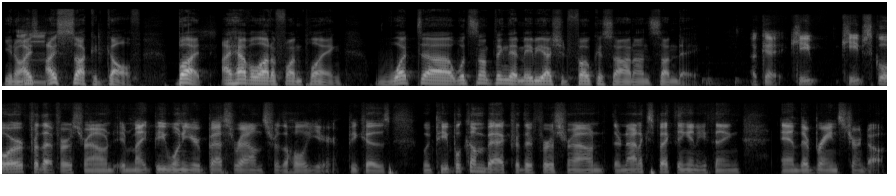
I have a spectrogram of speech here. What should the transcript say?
You know, Mm-hmm. I I suck at golf, but I have a lot of fun playing. What uh, what's something that maybe I should focus on on Sunday? Okay, keep keep score for that first round. It might be one of your best rounds for the whole year because when people come back for their first round, they're not expecting anything and their brains turned off.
